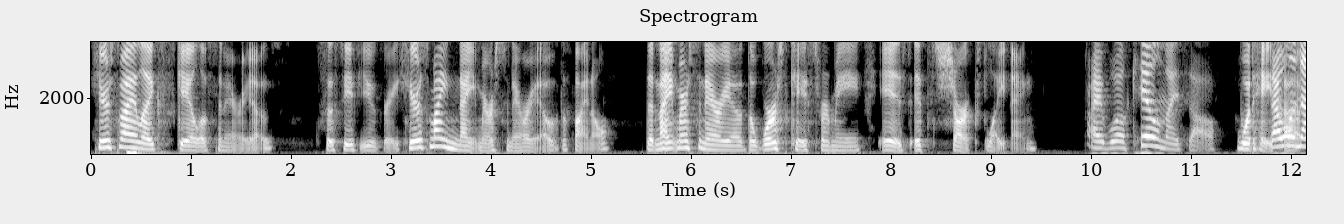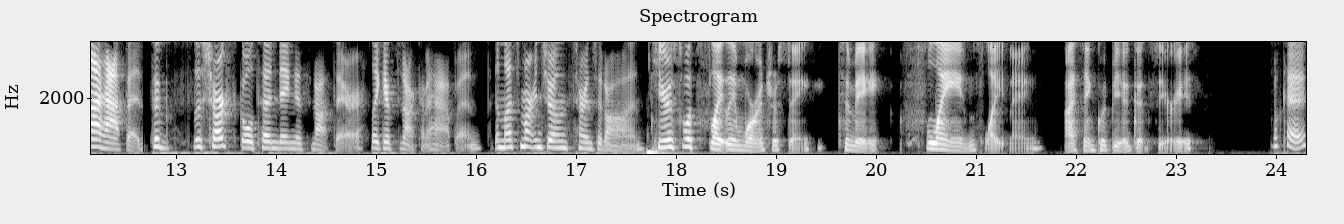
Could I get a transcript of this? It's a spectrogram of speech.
Here's my like scale of scenarios. So see if you agree. Here's my nightmare scenario of the final. The nightmare scenario, the worst case for me is it's Sharks Lightning. I will kill myself. Would hate That that. will not happen. The the Sharks goaltending is not there. Like it's not going to happen unless Martin Jones turns it on. Here's what's slightly more interesting to me. Flames Lightning, I think would be a good series. Okay.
